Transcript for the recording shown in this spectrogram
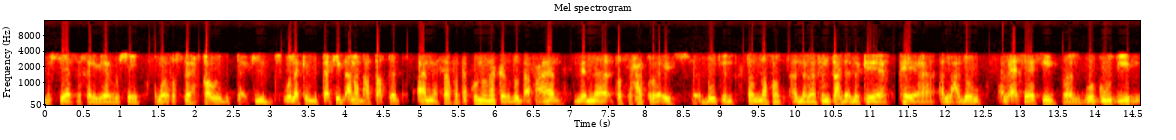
للسياسه الخارجية الروسية وتصريح قوي بالتأكيد. ولكن بالتأكيد أنا بعتقد أن سوف تكون هناك ردود أفعال لأن تصريحات الرئيس بوتين صنفت أن الولايات المتحدة الأمريكية هي العدو الأساسي والوجودي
